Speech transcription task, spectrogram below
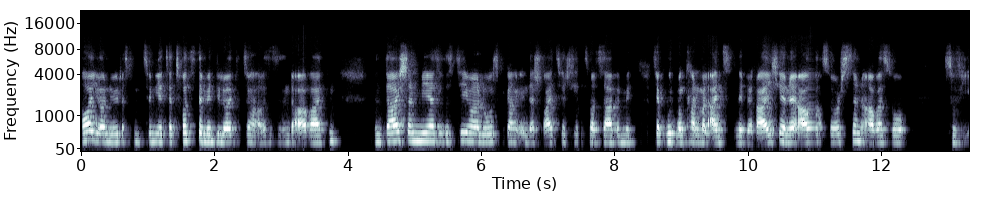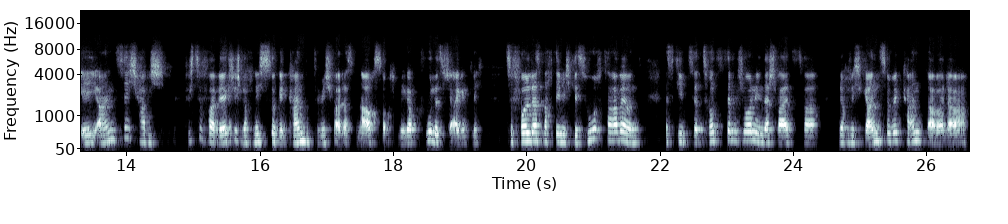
oh ja, nö, das funktioniert ja trotzdem, wenn die Leute zu Hause sind und arbeiten. Und da ist dann mehr so das Thema losgegangen in der Schweiz, würde ich jetzt mal sagen, mit, ja gut, man kann mal einzelne Bereiche ne, outsourcen, aber so, so wie A an sich habe ich, ich zuvor wirklich noch nicht so gekannt. Und für mich war das dann auch so ach, mega cool. Das ist eigentlich so voll das, nachdem ich gesucht habe. Und das gibt es ja trotzdem schon. In der Schweiz zwar noch nicht ganz so bekannt, aber da,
